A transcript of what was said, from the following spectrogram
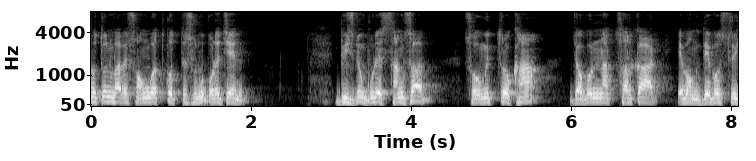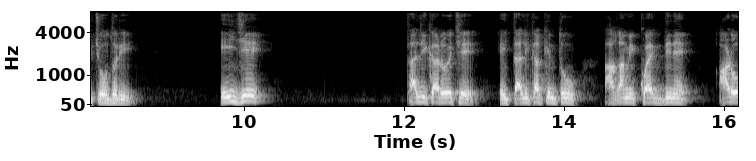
নতুনভাবে সঙ্গত করতে শুরু করেছেন। বিষ্ণুপুরের সাংসদ সৌমিত্র খাঁ, জগন্নাথ সরকার এবং দেবশ্রী চৌধুরী। এই যে তালিকা রয়েছে। এই তালিকা কিন্তু আগামী কয়েকদিনে আরও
